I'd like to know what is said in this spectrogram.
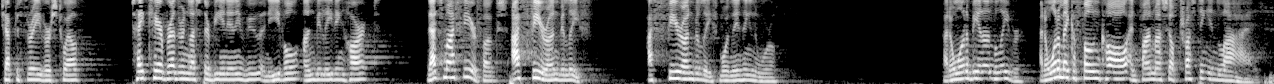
Chapter 3 verse 12. Take care, brethren, lest there be in any of you an evil, unbelieving heart. That's my fear, folks. I fear unbelief. I fear unbelief more than anything in the world. I don't want to be an unbeliever. I don't want to make a phone call and find myself trusting in lies.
